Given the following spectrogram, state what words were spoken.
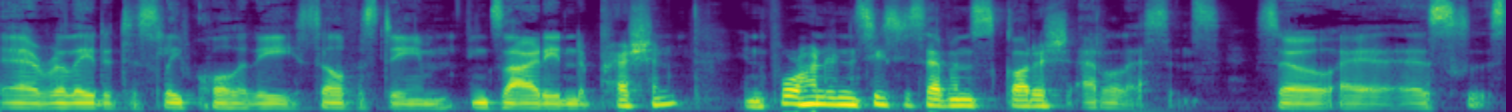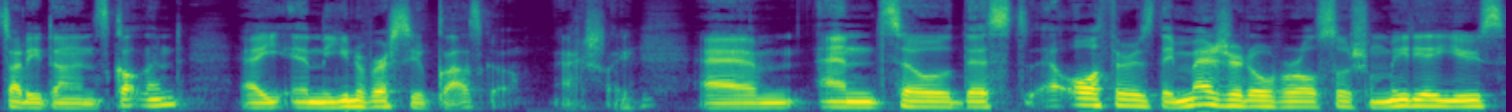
uh, related to sleep quality, self esteem, anxiety, and depression in 467 Scottish adolescents. So a study done in Scotland, uh, in the University of Glasgow, actually. Um, and so this authors they measured overall social media use,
